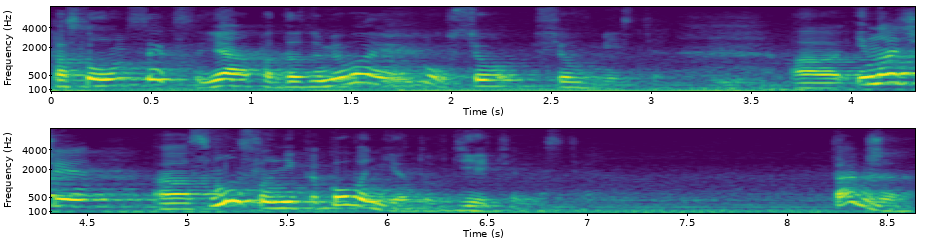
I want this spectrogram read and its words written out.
По словам секс я подразумеваю ну, все, все вместе. Э, иначе э, смысла никакого нету в деятельности. Также?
